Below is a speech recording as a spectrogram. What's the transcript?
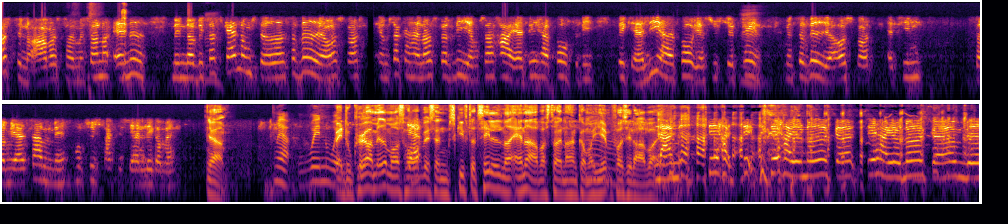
også til noget arbejdstøj, men så noget andet. Men når vi så skal nogle steder, så ved jeg også godt, jamen så kan han også godt lide, jamen så har jeg det her på, fordi det kan jeg lige have på, jeg synes det er pænt. Men så ved jeg også godt, at hende, som jeg er sammen med, hun synes faktisk, at han ligger med. Ja. Ja. Win-win. Men du kører med ham også hårdt, Ja. hvis han skifter til noget andet arbejdstøj, når han kommer hjem fra sit arbejde. Nej, men det har, det, det, det har jo noget at gøre, det har jo noget at gøre med,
